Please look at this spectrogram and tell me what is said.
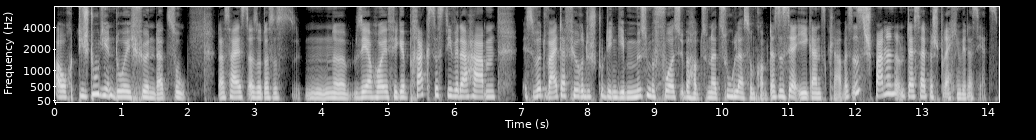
auch die Studien durchführen dazu. Das heißt also, das ist eine sehr häufige Praxis Praxis, die wir da haben. Es wird weiterführende Studien geben müssen, bevor es überhaupt zu einer Zulassung kommt. Das ist ja eh ganz klar. Aber es ist spannend und deshalb besprechen wir das jetzt.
